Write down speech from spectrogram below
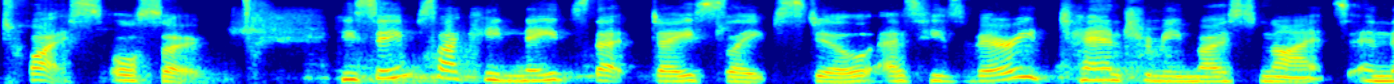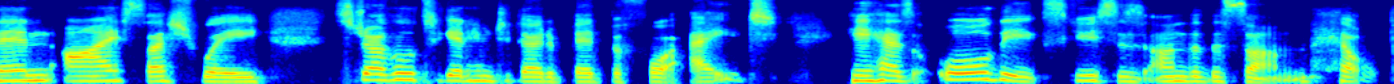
twice also. He seems like he needs that day sleep still, as he's very tantrumy most nights. And then I slash we struggle to get him to go to bed before eight. He has all the excuses under the sun. Help.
